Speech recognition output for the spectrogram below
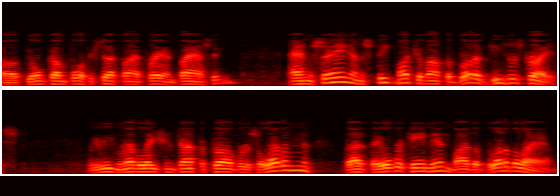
uh, don't come forth except by prayer and fasting. And sing and speak much about the blood of Jesus Christ. We read in Revelation chapter 12 verse 11 that they overcame him by the blood of the Lamb.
